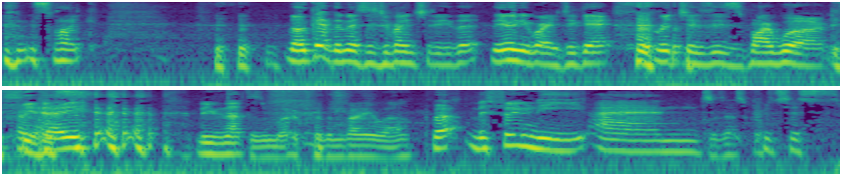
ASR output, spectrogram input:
and it's like they'll get the message eventually that the only way to get riches is by work. Okay, And even that doesn't work for them very well. but Mifune and Was that supposed- Princess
